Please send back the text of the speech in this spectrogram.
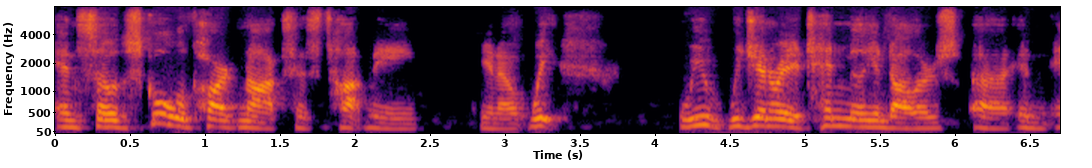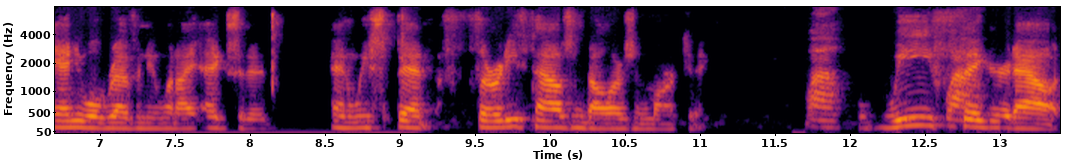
and so the school of hard knocks has taught me you know we we we generated 10 million dollars uh, in annual revenue when i exited and we spent $30000 in marketing Wow. We wow. figured out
